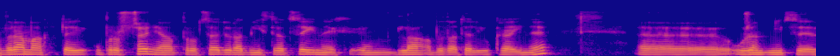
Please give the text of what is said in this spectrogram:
w ramach tutaj uproszczenia procedur administracyjnych dla obywateli Ukrainy e, urzędnicy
